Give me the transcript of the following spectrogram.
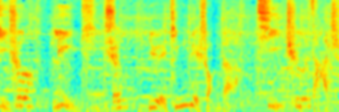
汽车立体声，越听越爽的汽车杂志。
